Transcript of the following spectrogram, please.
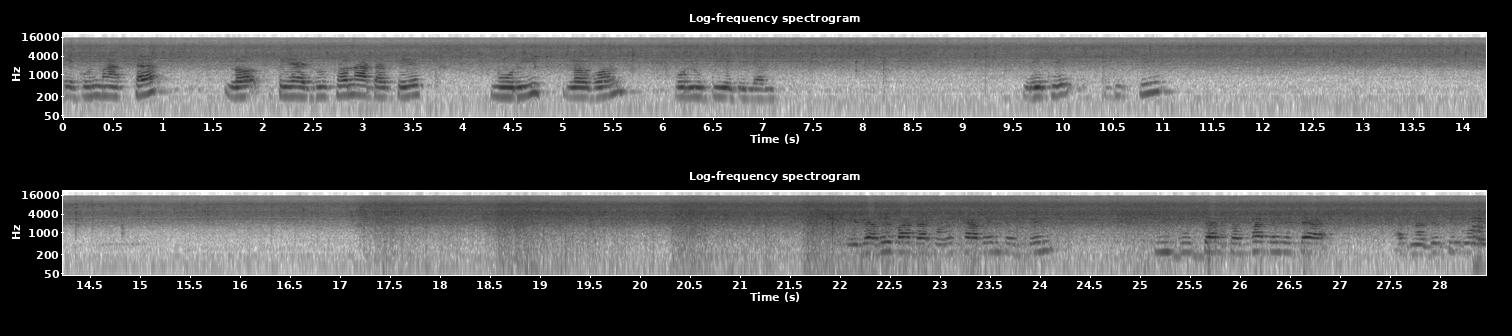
দেখুন মাছটা ল, পেঁয়াজ রসুন, আদা পেস্ট, মরিচ, লবণ, হলুদ দিয়ে দিলাম। মেখে দিচ্ছি। এভাবে বাধা করে খাবেন, দেখবেন কি দুর্দান্ত স্বাদের এটা। আপনাদেরকে বলে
